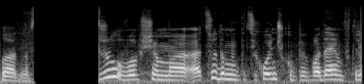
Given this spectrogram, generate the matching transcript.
Ладно, в общем, отсюда мы потихонечку попадаем в третий,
